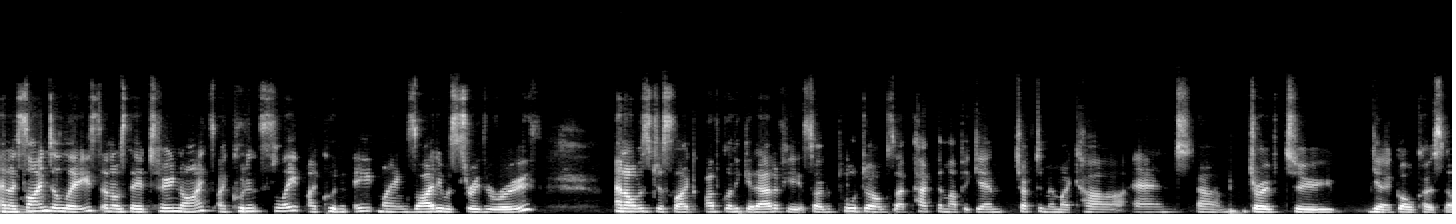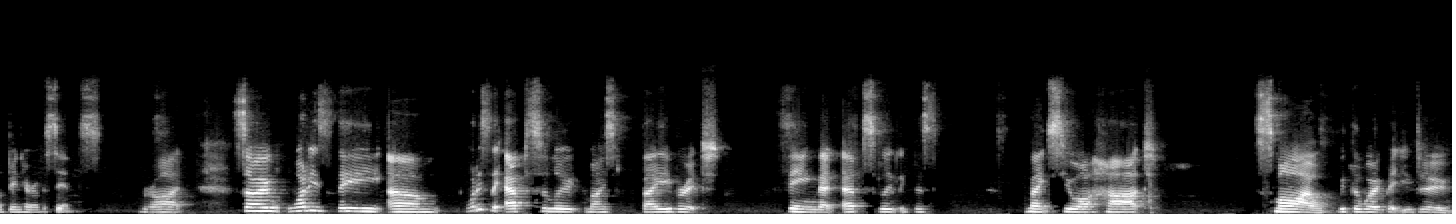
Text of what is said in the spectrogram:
And I Mhm. signed a lease and I was there two nights. I couldn't sleep. I couldn't eat. My anxiety was through the roof. And I was just like, I've got to get out of here. So the poor dogs, I packed them up again, chucked them in my car, and um, drove to, yeah, Gold Coast. And I've been here ever since. Right. So, what is the um, what is the absolute most favourite thing that absolutely just makes your heart smile with the work that you do?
